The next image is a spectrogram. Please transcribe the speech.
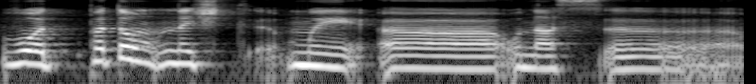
Вот, потом, значит, мы, э, у нас э,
